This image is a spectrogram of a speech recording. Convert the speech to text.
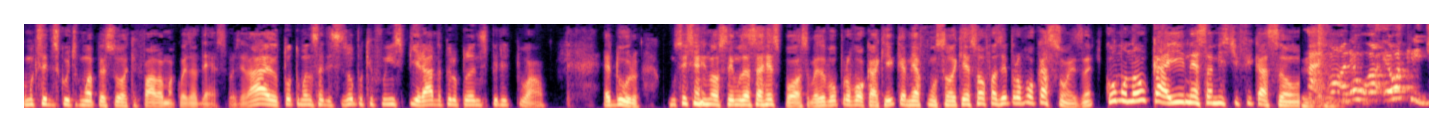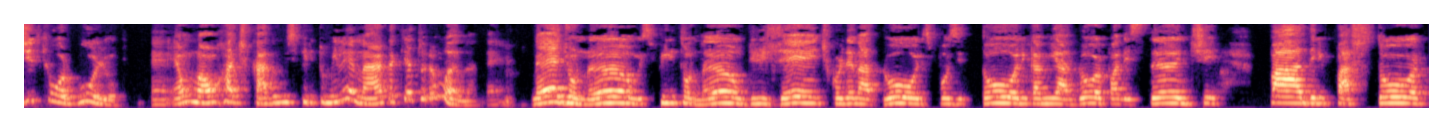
Como que você discute com uma pessoa que fala uma coisa dessa? Por exemplo, ah, eu estou tomando essa decisão porque fui inspirada pelo plano espiritual. É duro. Não sei se nós temos essa resposta, mas eu vou provocar aqui, porque a minha função aqui é só fazer provocações, né? Como não cair nessa mistificação? Ah, olha, eu, eu acredito que o orgulho é, é, um mal radicado no espírito milenar da criatura humana. Né? Médio ou não, espírito ou não, dirigente, coordenador, expositor, encaminhador, palestrante, padre, pastor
